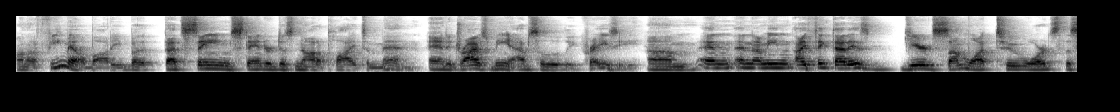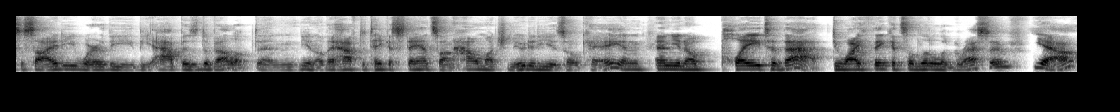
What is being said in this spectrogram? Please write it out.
on a female body, but that same standard does not apply to men, and it drives me absolutely crazy. Um, and and I mean, I think that is geared somewhat towards the society where the the app is developed. And you know they have to take a stance on how much nudity is okay and and you know play to that. Do i think it's a little aggressive? Yeah.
